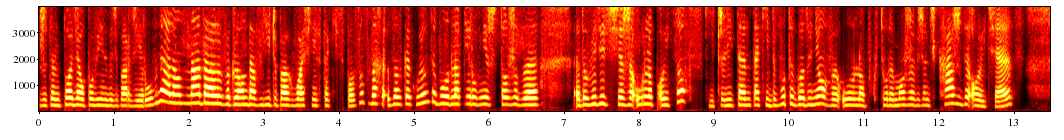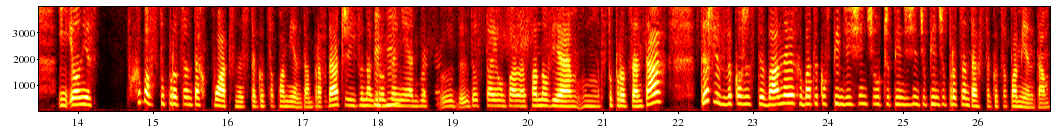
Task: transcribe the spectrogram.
że ten podział powinien być bardziej równy, ale on nadal wygląda w liczbach właśnie w taki sposób. Zaskakujące było dla mnie również to, żeby dowiedzieć się, że urlop ojcowski, czyli ten taki dwutygodniowy urlop, który może wziąć każdy ojciec, i on jest chyba w 100% płatny, z tego co pamiętam, prawda? Czyli wynagrodzenie jakby y, dostają panowie mm, w 100%. Też jest wykorzystywany chyba tylko w 50 czy 55% z tego co pamiętam.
